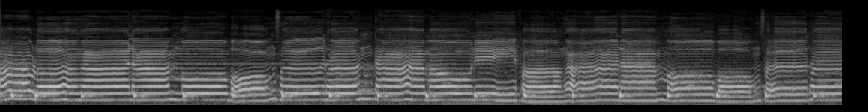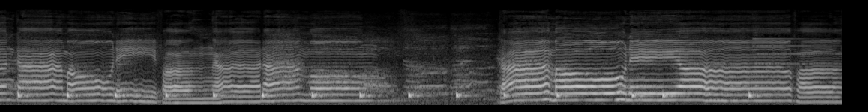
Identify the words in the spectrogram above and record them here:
pháp luân à, nam mô bổn sư thích ca mâu ni phật nam mô bổn sư thích ca mâu ni phật nam mô ca mâu ni phật.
